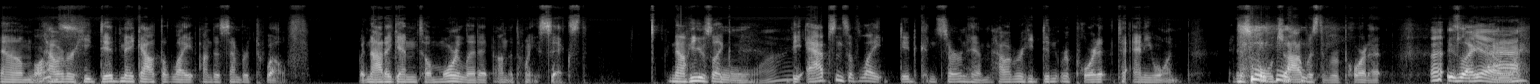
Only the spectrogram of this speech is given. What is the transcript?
Um, however, he did make out the light on December 12th, but not again until Moore lit it on the 26th. Now he was like, What? the absence of light did concern him. However, he didn't report it to anyone. And his whole job was to report it. He's like, Yeah, ah,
